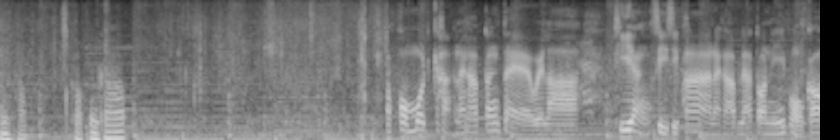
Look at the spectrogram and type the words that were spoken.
นี่ครับ ขอบคุณครับ ผมหมดกะนะครับตั้งแต่เวลาเที่ยง 45 นะครับ และตอนนี้ผมก็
